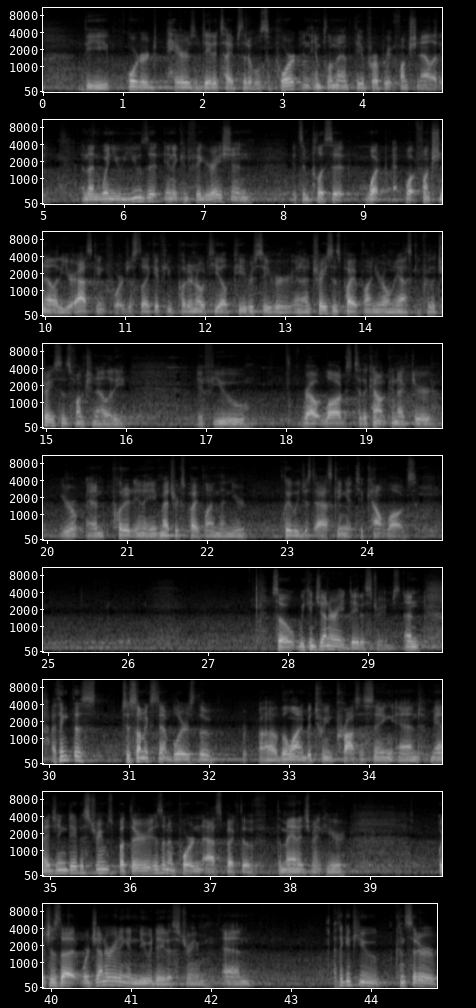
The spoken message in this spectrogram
the ordered pairs of data types that it will support and implement the appropriate functionality. And then when you use it in a configuration, it's implicit what, what functionality you're asking for. Just like if you put an OTLP receiver in a traces pipeline, you're only asking for the traces functionality. If you route logs to the count connector and put it in a metrics pipeline, then you're clearly just asking it to count logs. So we can generate data streams. And I think this, to some extent, blurs the, uh, the line between processing and managing data streams, but there is an important aspect of the management here, which is that we're generating a new data stream. And I think if you consider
